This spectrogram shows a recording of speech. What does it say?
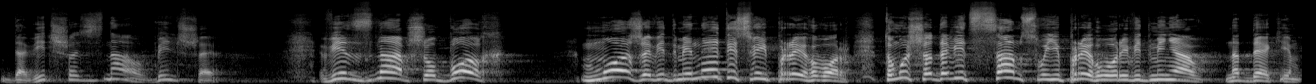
Давід щось знав більше. Він знав, що Бог може відмінити свій приговор, тому що Давід сам свої приговори відміняв над деким.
